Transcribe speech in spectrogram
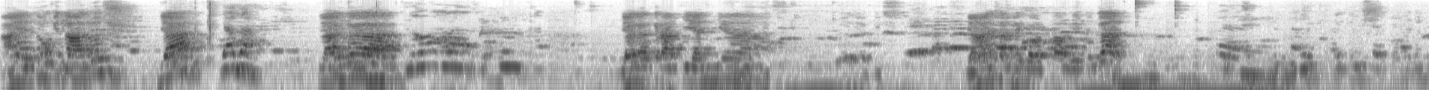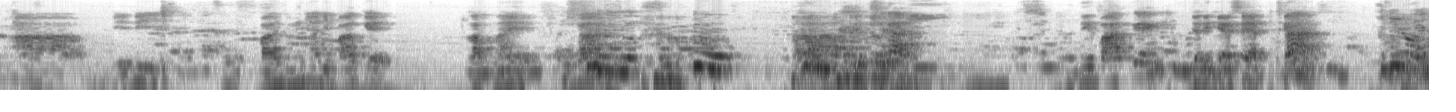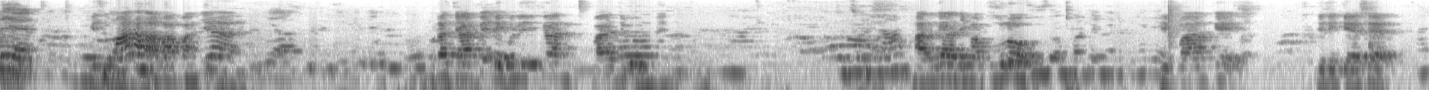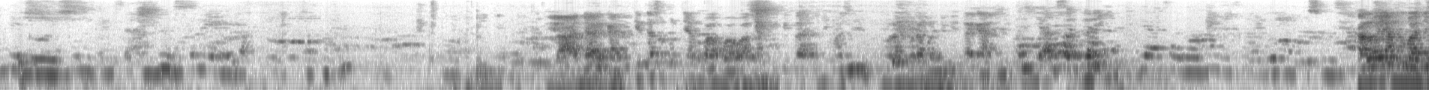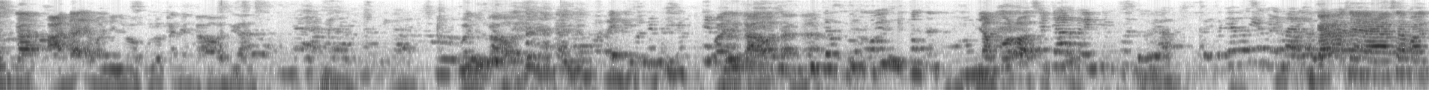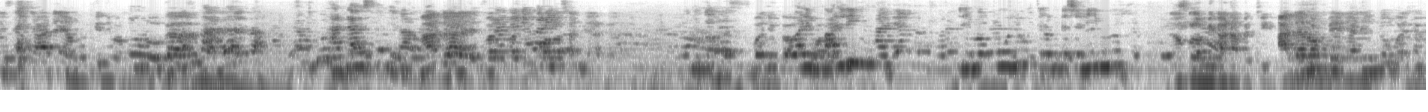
Nah itu kita harus jaga. Jaga. jaga. Jaga kerapiannya. Jangan sampai kotor itu kan? Ah ini bajunya dipakai lap naik kan? Ah, itu kan? Dipakai jadi keset kan? Itu marah lah bapaknya. Udah capek dibelikan baju harga 50 dipakai jadi keset. Ya ada kan kita seperti yang bawah-bawah kan kita ini masih murah-murah baju kita kan kalau yang baju sekarang ada yang baju 50 kan yang kaos kan. Baju kaos. Baju kaos ada. Yang polos itu. Sekarang saya rasa baju punya ada yang mungkin 50 kan. Ada saja. Ada ya, baju polos saja kan. Baju kaos. Paling-paling ada yang 50 terong dasa lima Nah, kalau mereka anak kecil, ada rombengan itu baju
